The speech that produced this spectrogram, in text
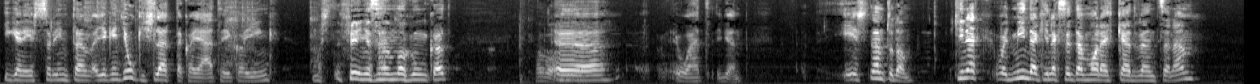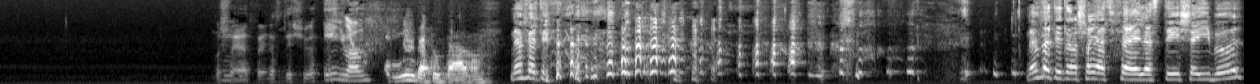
Igen, és szerintem egyébként jók is lettek a játékaink. Most fényezem magunkat. Ha van, Ö, jó, hát igen. És nem tudom, kinek, vagy mindenkinek szerintem van egy kedvence, nem? A saját fejlesztésű. Így van. Én mindet utálom. Nem feltétlenül... nem feltétlenül a saját fejlesztéseiből,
